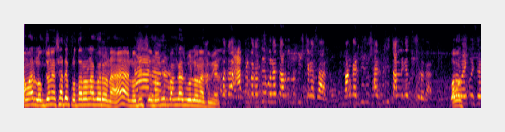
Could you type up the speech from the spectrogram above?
আমার লোকজনের সাথে প্রতারণা করো না হ্যাঁ? নদীর নদীর পাঙ্গাস বলল না তুমি। অবশ্যই অবশ্যই। অবশ্যই অবশ্যই। বলে তার জন্য বিশ টাকা ছাড় বাঙ্গালি দুশো ষাট বেশি তার লেগে দুশো টাকা বড় ভাই কইছে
